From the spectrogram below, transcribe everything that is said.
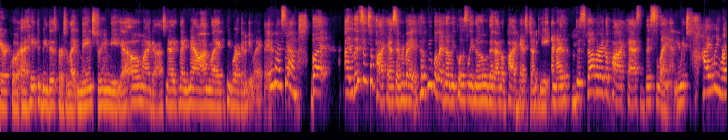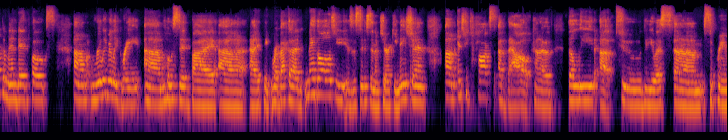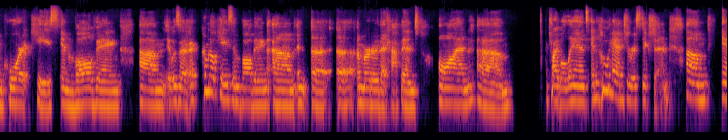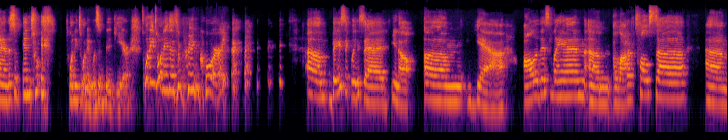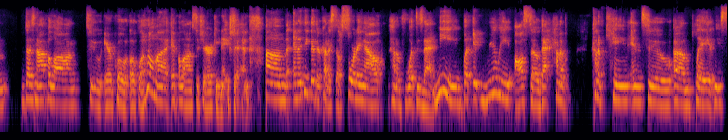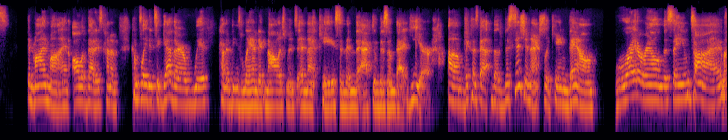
air quote, I hate to be this person, like mainstream media. Oh my gosh. Now, like, now I'm like, people are going to be like, the MSM. But I listen to podcasts. Everybody, people that know me closely know that I'm a podcast junkie. And I discovered the podcast This Land, which highly recommended folks. Um, really, really great. Um, hosted by, uh, I think, Rebecca Nagle. She is a citizen of Cherokee Nation. Um, and she talks about kind of the lead up to the US um, Supreme Court case involving, um, it was a, a, criminal case involving um, an, uh, uh, a murder that happened on tribal lands and who had jurisdiction. Um, and the, in, 2020 was a big year. 2020, the Supreme Court um, basically said, you know, um, yeah, all of this land, um, a lot of Tulsa, um, does not belong to air quote Oklahoma. It belongs to Cherokee Nation. Um, and I think that they're kind of still sorting out kind of what does that mean. But it really also that kind of kind of came into um, play, at least in my mind, all of that is kind of conflated together with kind of these land acknowledgments in that case and then the activism that year. Um, because that the decision actually came down right around the same time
